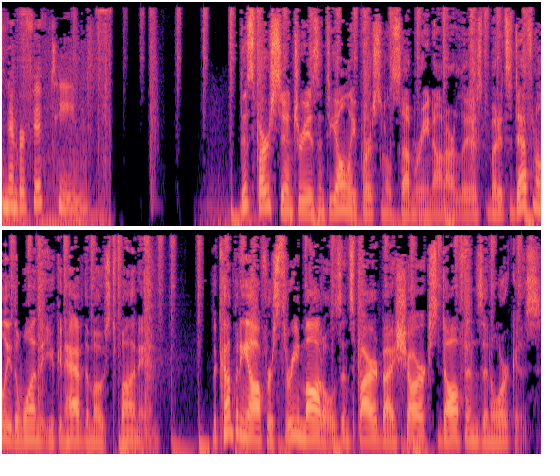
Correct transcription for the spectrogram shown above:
Number 15. This first entry isn't the only personal submarine on our list, but it's definitely the one that you can have the most fun in. The company offers three models inspired by sharks, dolphins, and orcas.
